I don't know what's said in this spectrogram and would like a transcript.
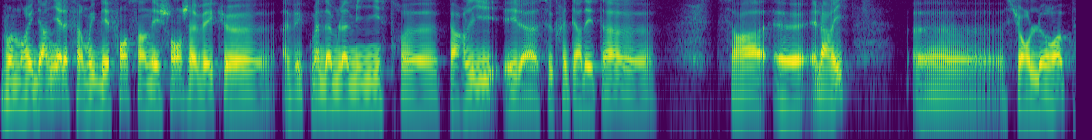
vendredi dernier à la Fabrique Défense, un échange avec, euh, Madame la ministre euh, Parly et la secrétaire d'État Sarah El Hari sur l'Europe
